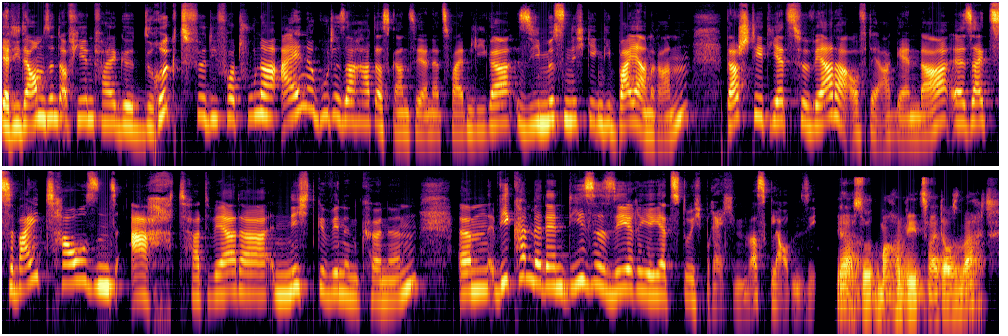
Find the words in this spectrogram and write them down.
Ja, die Daumen sind auf jeden Fall gedrückt für die Fortuna. Eine gute Sache hat das Ganze ja in der zweiten Liga. Sie müssen nicht gegen die Bayern ran. Das steht jetzt für Werder auf der Agenda. Äh, seit 2008 hat Werder nicht gewinnen können. Ähm, wie können wir denn diese Serie jetzt durchbrechen? Was glauben Sie? Ja, so machen wie 2008.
